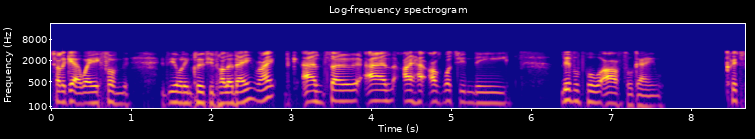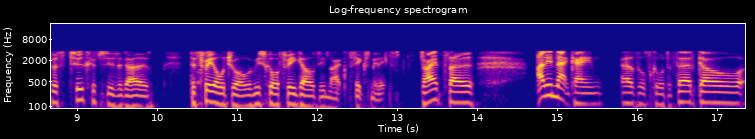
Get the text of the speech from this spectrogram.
trying to get away from the all-inclusive holiday, right? And so, and I, ha- I was watching the Liverpool Arsenal game, Christmas two Christmases ago, the three all draw when we scored three goals in like six minutes. Right? So and in that game, Ozil scored the third goal,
